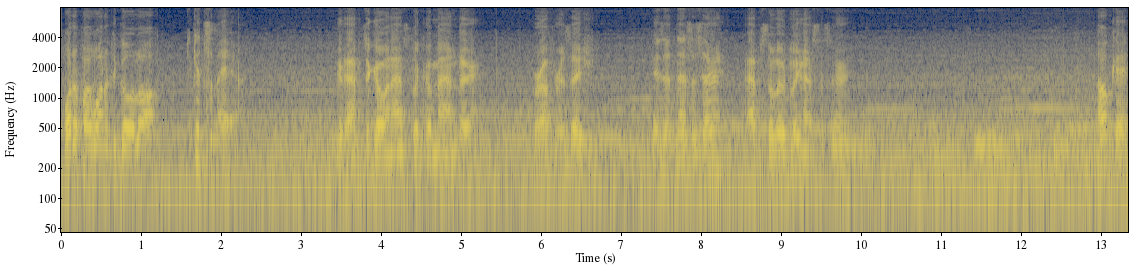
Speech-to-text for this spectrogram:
What if I wanted to go along? To get some air? You'd have to go and ask the commander for authorization. Is it necessary? Absolutely necessary. Okay.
